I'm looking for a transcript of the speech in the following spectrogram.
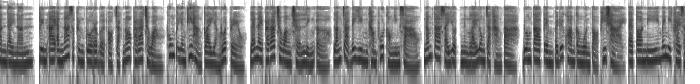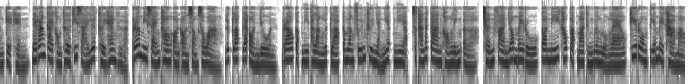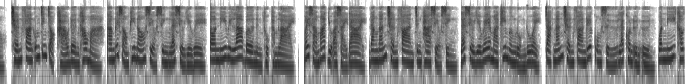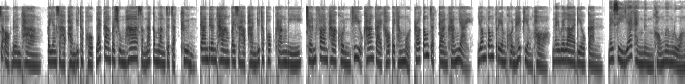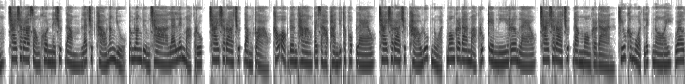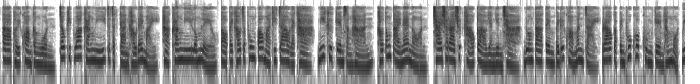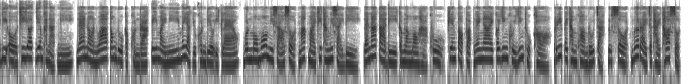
ทันใดนั้นกลิ่นอายอันน่าสะพรึงกลัวระเบิดออกจากนอกพระราชวัง พุ่งไปยังที่ห่างไกลอย่างรวดเร็ว และในพระราชวังเฉินหลิงเอ๋อหลังจากได้ยินคำพูดของหญิงสาว น้ำตาใสหยดหนึ่งไหลลงจากหางตา ดวงตาเต็มไปด้วยความกังวลต่อพี่ชาย แต่ตอนนี้ไม่มีใครสังเกตเห็น ในร่างกายของเธอที่สายเลือดเคยแห้งเหือด เริ่มมีแสงทองอ่อนๆส่องสว่าง ลึกลับและอ่อนโยนราวกับมีพลังลึกลับกำลังฟื้นคืนอย่างเงียบๆสถานการณ์ของหลิงเอ๋อเฉินฟานย่อมไม่รู้ ตอนนี้เขากลับมาถึงเมืองหลวงแล้ว ที่โรงเตี้ยเมคาเมาเฉินฟานอุ้มจิ้งจอกขาวเดินเข้ามา ตามด้วยสองพี่น้องเสี่ยวซิงและเสี่ยวเยเว อนนี้วิลล่าเบอร์หนึ่งถูกทำลาย ไม่สามารถอยู่อาศัยได้ ดังนั้นเฉินฟานจึงพาเสี่ยวซิง และเสี่ยวเยเว่มาที่เมืองหลวงด้วย จากนั้นเฉินฟานเรียกกวงซือและคนอื่นๆ วันนี้เขาจะออกเดินทางไปยังสหพันธ์ยุทธภพและการประชุม 5 สำนักกำลังจะจัดขึ้น การเดินทางไปสหพันธ์ยุทธภพครั้งนี้ เฉินฟานพาคนที่อยู่ข้างกายเขาไปทั้งหมด เพราะต้องจัดการครั้งใหญ่ ย่อมต้องเตรียมคนให้เพียงพอ ในเวลาเดียวกัน ในสี่แยกแห่งหนึ่งของเมืองหลวง ชายชราสองคนในชุดดำและชุดขาวนั่งอยู่กำลังดื่มชาและเล่นหมากรุก ชายชราชุดดำกล่าว เขาออกเดินทางไปสหพันธ์ยุทธภพแล้ว ชายชราชุดขาวลูบหนวด มองกระดานหมากรุกเกมนี้เริ่มแล้ว ชายชราชุดดำมองกระดาน คิ้วขมวดเล็กน้อย แววตาเผยความกังวล เจ้าคิดว่าครั้งนี้จะจัดการเขาได้ไหม หากครั้งนี้ล้มเหลว ต่อไปเขาจะพุ่งเป้ามาที่เจ้าและข้านี่คือเกมสังหาร เขาต้องตายแน่นอน ชายชราชุดขาวกล่าวอย่างเย็นชา ดวงตาเต็มไปด้วยความมั่นใจ ราวกับเป็นผู้ควบคุมเกมทั้งหมด วิดีโอที่ยอดเยี่ยมขนาดนี้ แน่นอนว่าต้องดูกับคนรัก ปีใหม่นี้ไม่อยากอยู่คนเดียวอีกแล้ว บนโมโมมีสาวโสดมากมายที่ทั้งนิสัยดี และหน้าตาดีกำลังมองหาคู่ เพียงตอบกลับง่ายๆ ก็ยิ่งคุยยิ่งถูกคอ รีบไปทำความรู้จักดุดโสด เมื่อไหร่จะถ่ายทอดสด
